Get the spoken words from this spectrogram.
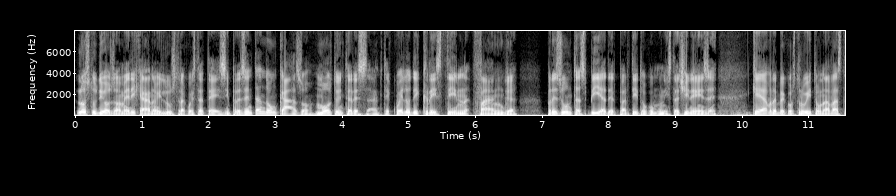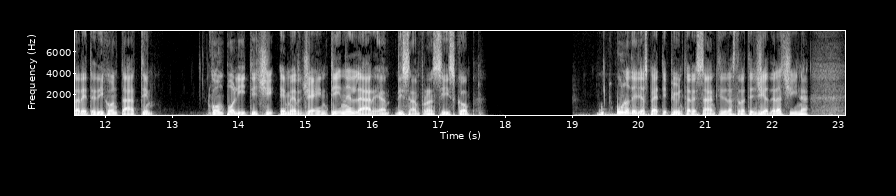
Lo studioso americano illustra questa tesi presentando un caso molto interessante, quello di Christine Fang, presunta spia del Partito Comunista Cinese, che avrebbe costruito una vasta rete di contatti con politici emergenti nell'area di San Francisco. Uno degli aspetti più interessanti della strategia della Cina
